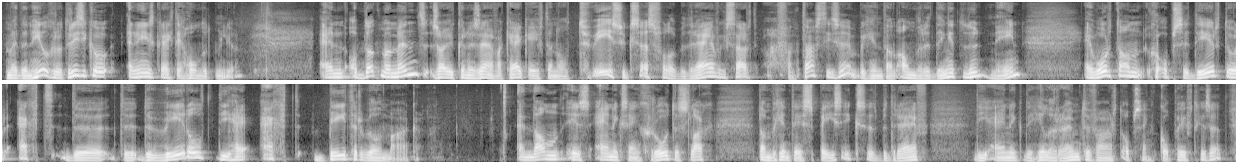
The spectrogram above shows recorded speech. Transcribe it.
met een heel groot risico en ineens krijgt hij 100 miljoen. En op dat moment zou je kunnen zeggen van kijk, hij heeft dan al twee succesvolle bedrijven gestart. Ah, fantastisch, hè? begint dan andere dingen te doen. Nee, hij wordt dan geobsedeerd door echt de, de, de wereld die hij echt beter wil maken. En dan is eigenlijk zijn grote slag, dan begint hij SpaceX, het bedrijf die eigenlijk de hele ruimtevaart op zijn kop heeft gezet. Dat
